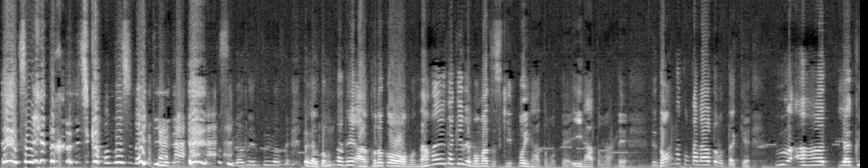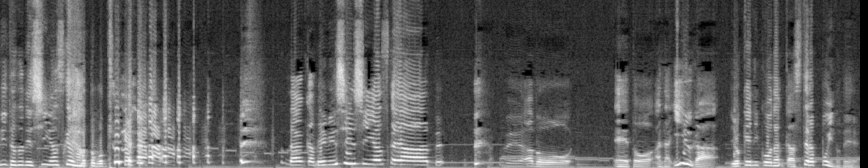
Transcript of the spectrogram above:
そういうところにしか反応しないっていうね。すいません、すいません。だからどんなね、あ、この子、もう名前だけでもまず好きっぽいなと思って、いいなと思って。で、どんな子かなと思ったっけ？うわー、役に立たねえ、新アスカやと思って。なんか、めめしい新アスカやーって。ね、あのー、えっ、ー、と、あれだ、イユが余計にこうなんかステラっぽいので、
